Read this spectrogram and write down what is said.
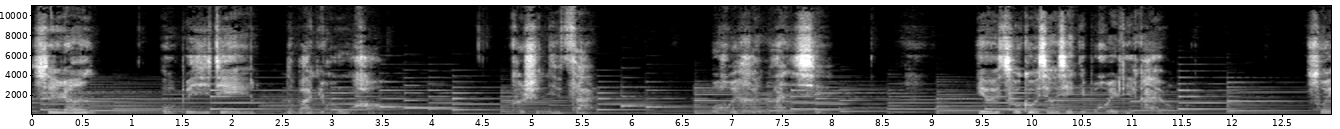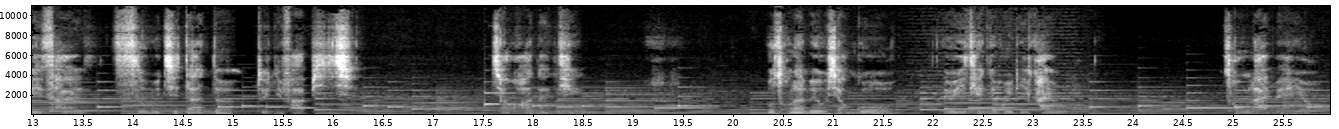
虽然我不一定能把你哄好，可是你在，我会很安心，因为足够相信你不会离开我，所以才肆无忌惮地对你发脾气。讲话难听，我从来没有想过有一天你会离开我，从来没有。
